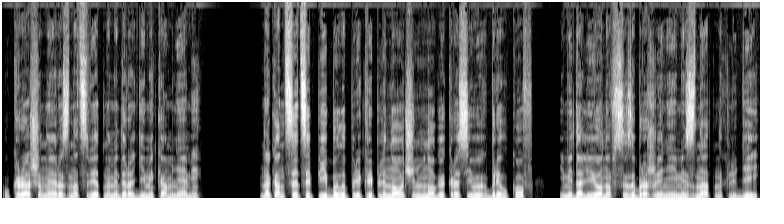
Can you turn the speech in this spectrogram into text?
украшенная разноцветными дорогими камнями. На конце цепи было прикреплено очень много красивых брелков и медальонов с изображениями знатных людей.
